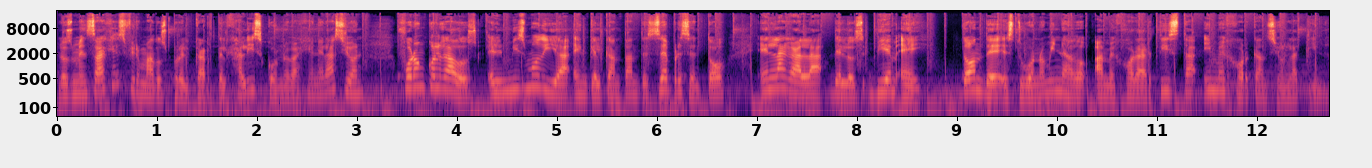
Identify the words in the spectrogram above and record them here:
Los mensajes firmados por el cártel Jalisco Nueva Generación fueron colgados el mismo día en que el cantante se presentó en la gala de los BMA, donde estuvo nominado a Mejor Artista y Mejor Canción Latina.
